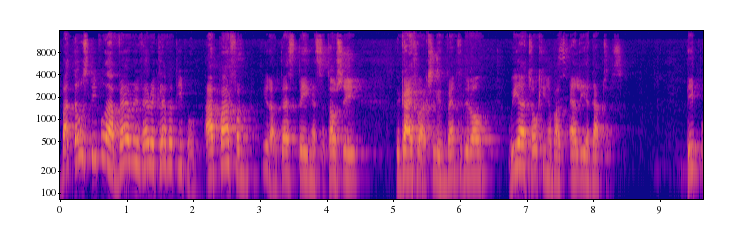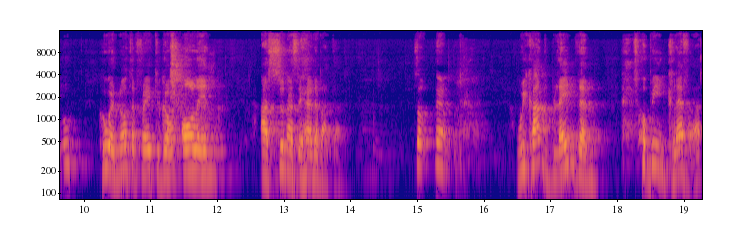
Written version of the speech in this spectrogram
but those people are very, very clever people. Apart from, you know, just being a Satoshi, the guy who actually invented it all, we are talking about early adapters. People who were not afraid to go all in as soon as they heard about that. So we can't blame them for being clever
